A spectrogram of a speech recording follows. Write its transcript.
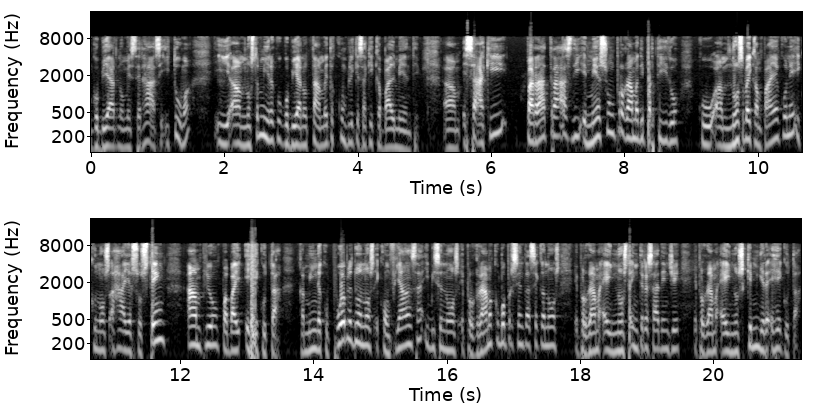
governo Mr. Hasi e tuma e nós mira que o governo também está isso aqui cabalmente. Isso aqui para trás de mesmo um programa de partido que um, nós vai campanha com ele e que nós haja sostém amplo para vai executar. Caminha que o povo do nós é confiança e bisa nós é programa que vou apresentar se nós é programa é nós está interessado em é programa é nós que mira executar.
